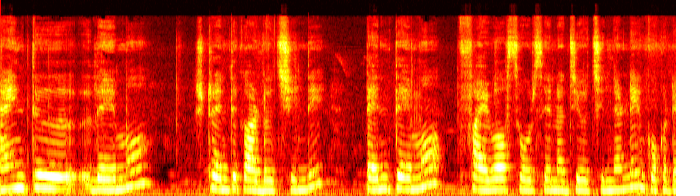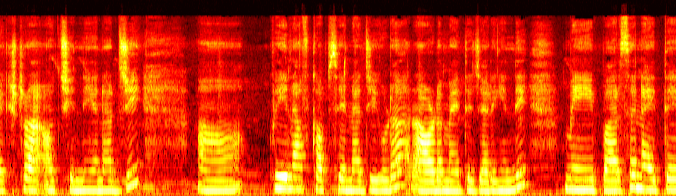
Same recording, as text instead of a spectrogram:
నైన్త్దేమో స్ట్రెంగ్త్ కార్డ్ వచ్చింది టెన్త్ ఏమో ఫైవ్ ఆఫ్ సోర్స్ ఎనర్జీ వచ్చిందండి ఇంకొకటి ఎక్స్ట్రా వచ్చింది energy queen of cups energy కూడా రావడం అయితే జరిగింది మీ పర్సన్ అయితే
